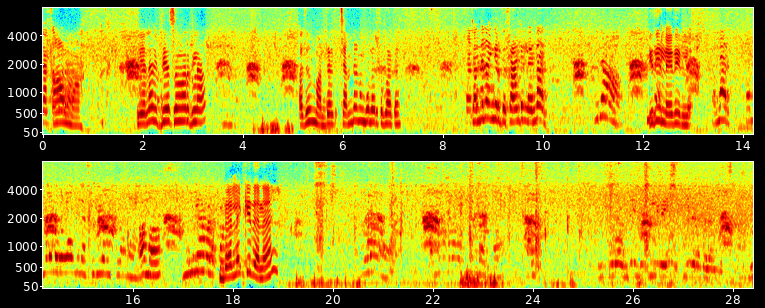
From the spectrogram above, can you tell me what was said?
சக்க ஆமாம் இதெல்லாம் வித்தியாசமாக இருக்குல்ல. அது மத சந்தனம் போல இருக்கு பார்க்க சந்தனம் எங்க இருக்கு? சாண்டல் என்ன இருக்கு? இது? இல்லை இது இல்லை. நல்லா இருக்கு. ஆமா. விலைக்கு தானே? நீ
